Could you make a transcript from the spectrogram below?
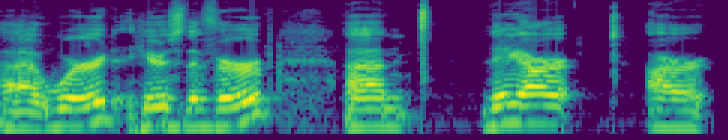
uh, word. Here's the verb. Um, they are, are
